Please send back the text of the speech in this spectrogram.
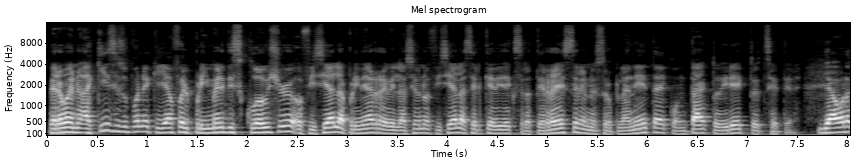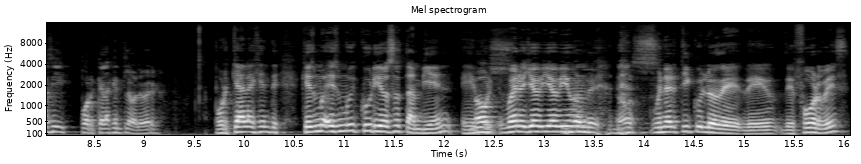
Pero bueno, aquí se supone que ya fue el primer disclosure oficial, la primera revelación oficial acerca de vida extraterrestre en nuestro planeta, de contacto directo, etcétera. Y ahora sí, ¿por qué la gente le vale verga? ¿Por qué a la gente? Que es, es muy curioso también. eh, Nos. porque- bueno, yo, yo vi un, Dale, un artículo de, de- de Forbes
